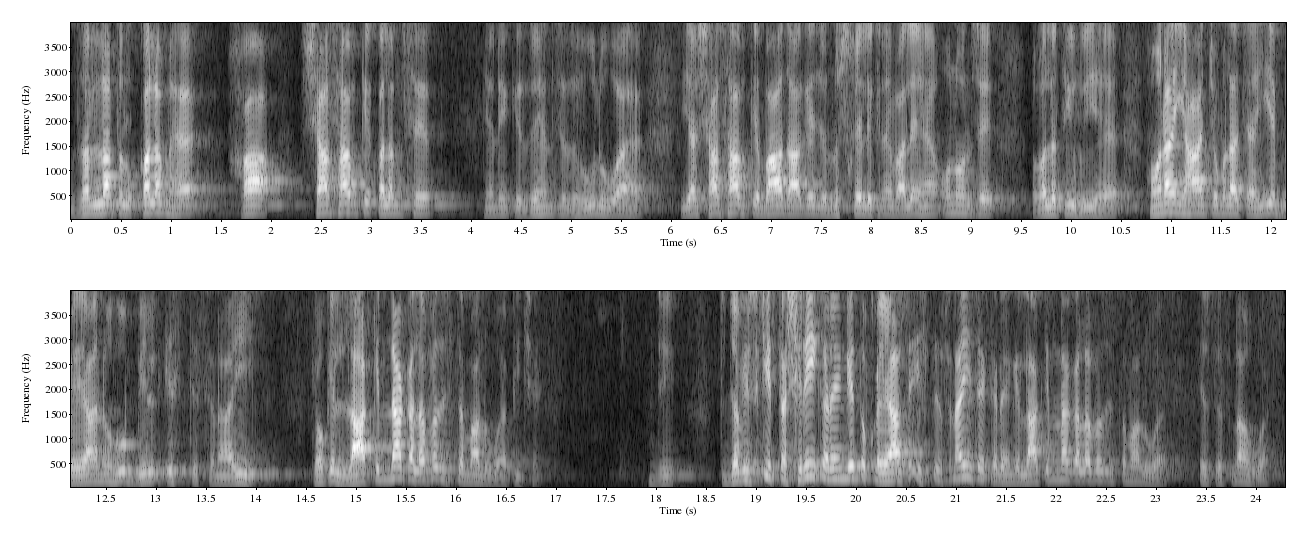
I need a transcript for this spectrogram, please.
ذلت القلم ہے۔ خواہ شاہ صاحب کے قلم سے یعنی کہ ذہن سے ظہول ہوا ہے، یا شاہ صاحب کے بعد آگے جو نسخے لکھنے والے ہیں، انہوں سے غلطی ہوئی ہے۔ ہونا یہاں جملہ چاہیے بیان ہو بال استثنائی کیونکہ لاکنہ کا لفظ استعمال ہوا ہے پیچھے۔ جی تو جب اس کی تشریح کریں گے تو قیاس استثنائی سے کریں گے، لاکنہ کا لفظ استعمال ہوا ہے استثنا ہوا ہے۔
